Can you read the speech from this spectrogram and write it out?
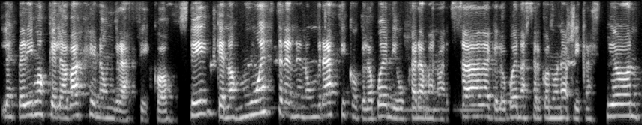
les pedimos que la bajen a un gráfico, ¿sí? que nos muestren en un gráfico, que lo pueden dibujar a mano alzada, que lo pueden hacer con una aplicación,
